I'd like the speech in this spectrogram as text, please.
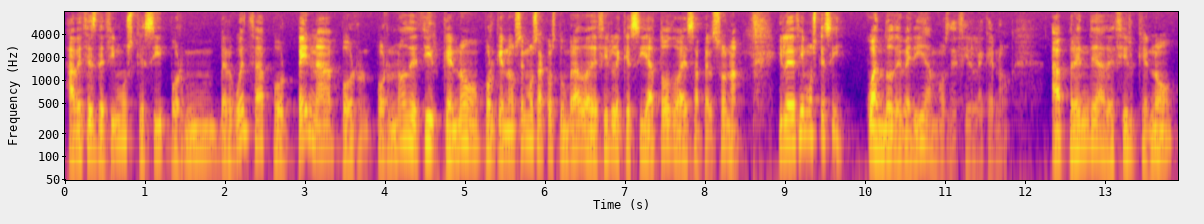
A veces decimos que sí por vergüenza, por pena, por, por, no decir que no, porque nos hemos acostumbrado a decirle que sí a todo a esa persona. Y le decimos que sí, cuando deberíamos decirle que no. Aprende a decir que no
